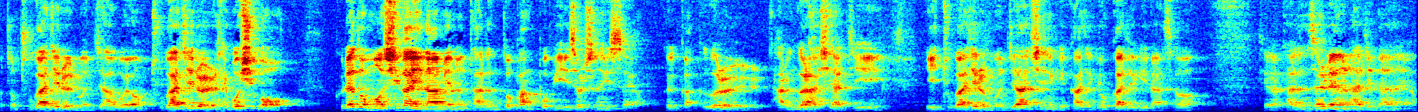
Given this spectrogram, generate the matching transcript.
보통 두 가지를 먼저 하고요. 두 가지를 해보시고 그래도 뭐 시간이 나면은 다른 또 방법이 있을 수는 있어요. 그러니까 그거를 다른 걸 하셔야지 이 두 가지를 먼저 하시는 게 가장 효과적이라서 제가 다른 설명을 하진 않아요.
